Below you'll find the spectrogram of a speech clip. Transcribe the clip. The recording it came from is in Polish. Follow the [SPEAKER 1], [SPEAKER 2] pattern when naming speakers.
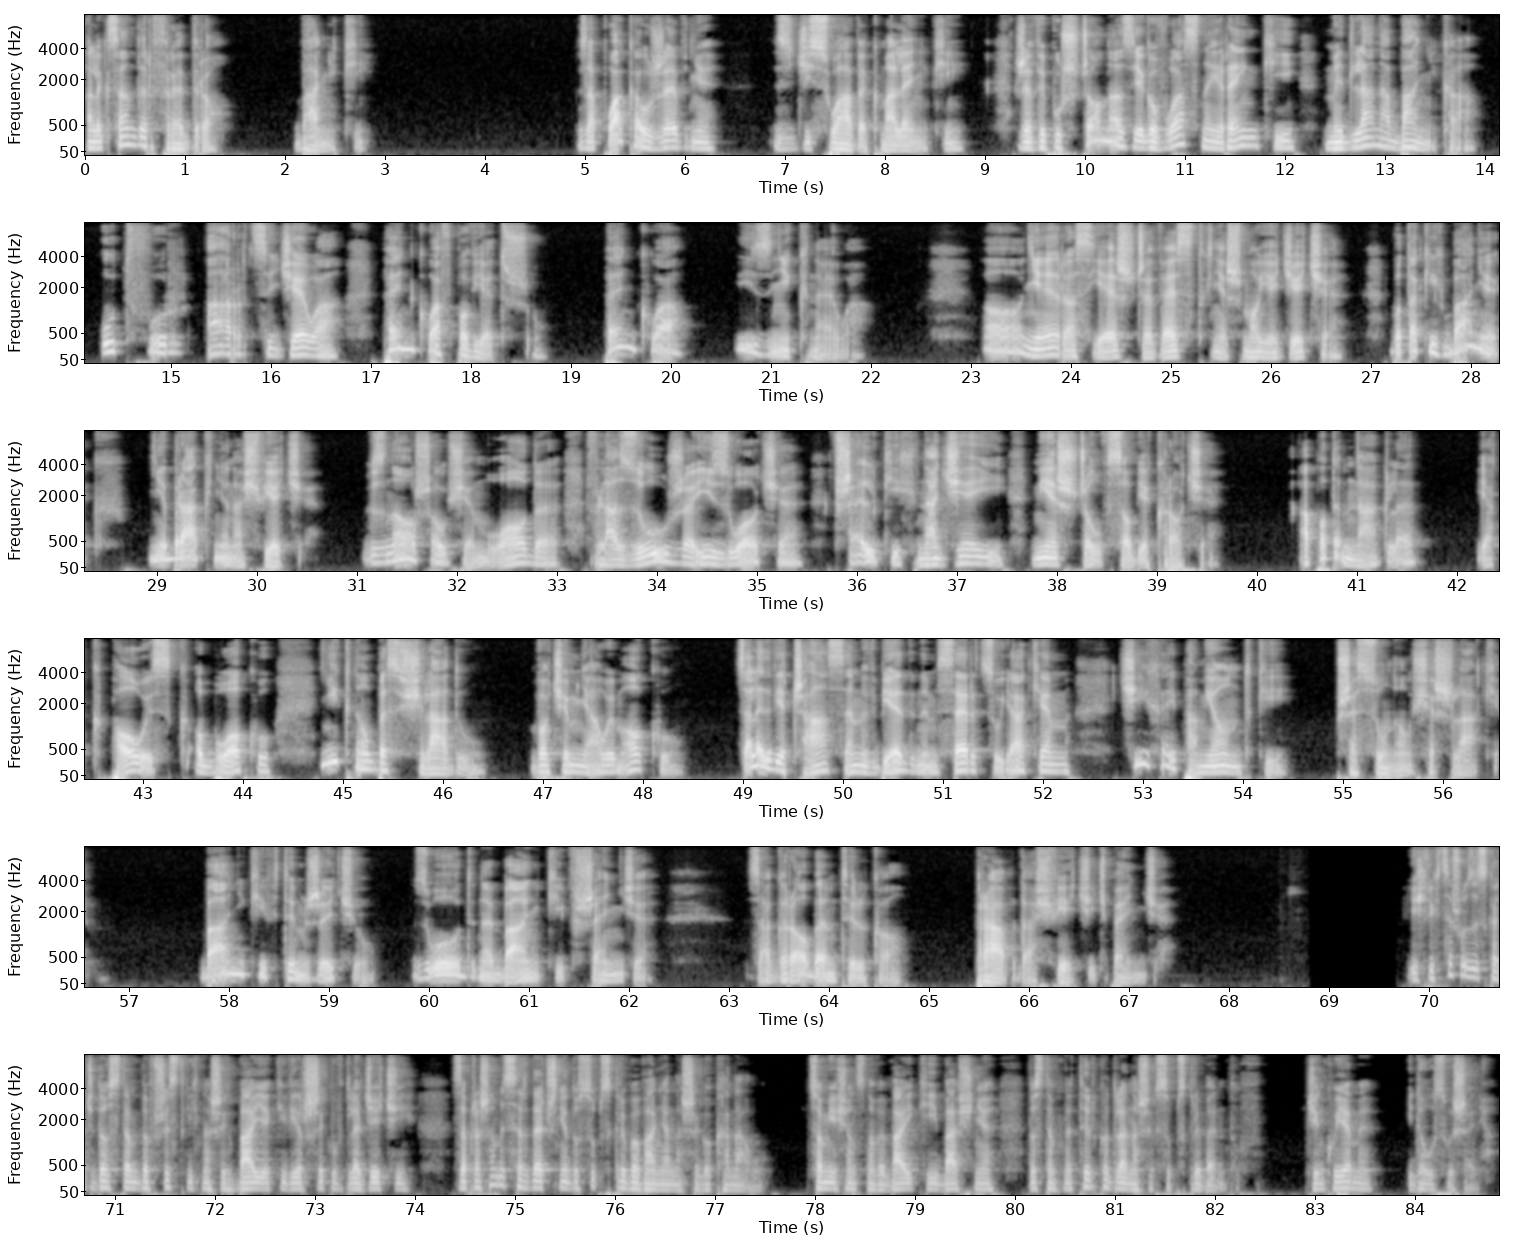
[SPEAKER 1] Aleksander Fredro Bańki Zapłakał rzewnie Zdzisławek maleńki, że wypuszczona z jego własnej ręki mydlana bańka, utwór arcydzieła, pękła w powietrzu, pękła i zniknęła. O, nieraz jeszcze westchniesz moje dziecię, bo takich baniek nie braknie na świecie. Wznoszą się młode w lazurze i złocie, wszelkich nadziei mieszczą w sobie krocie. A potem nagle, jak połysk obłoku, nikną bez śladu w ociemniałym oku. Zaledwie czasem w biednym sercu jakiem cichej pamiątki przesuną się szlakiem. Bańki w tym życiu, złudne bańki wszędzie, za grobem tylko prawda świecić będzie. Jeśli chcesz uzyskać dostęp do wszystkich naszych bajek i wierszyków dla dzieci, zapraszamy serdecznie do subskrybowania naszego kanału. Co miesiąc nowe bajki i baśnie dostępne tylko dla naszych subskrybentów. Dziękujemy i do usłyszenia.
